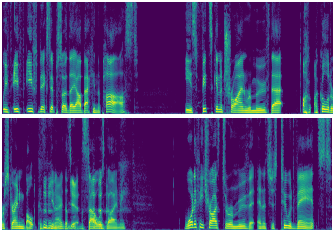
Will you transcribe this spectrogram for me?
if if if next episode they are back in the past, is Fitz going to try and remove that? I call it a restraining bolt because you know that's Yeah. what the Star Wars guy in me. What if he tries to remove it and it's just too advanced,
